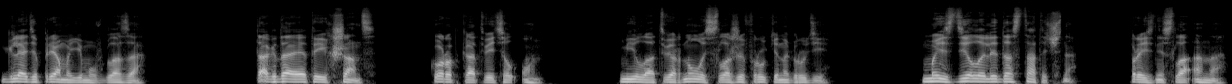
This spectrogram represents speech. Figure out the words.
глядя прямо ему в глаза. «Тогда это их шанс», — коротко ответил он. Мила отвернулась, сложив руки на груди. «Мы сделали достаточно», — произнесла она.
